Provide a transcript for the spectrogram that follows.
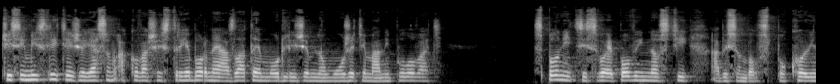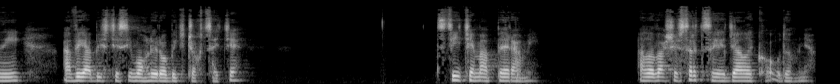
Či si myslíte, že ja som ako vaše strieborné a zlaté modly, že mnou môžete manipulovať? Splniť si svoje povinnosti, aby som bol spokojný a vy, aby ste si mohli robiť, čo chcete? Ctíte ma perami, ale vaše srdce je ďaleko odo mňa.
